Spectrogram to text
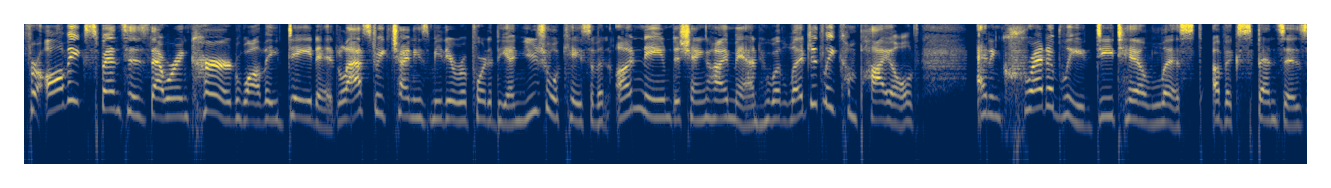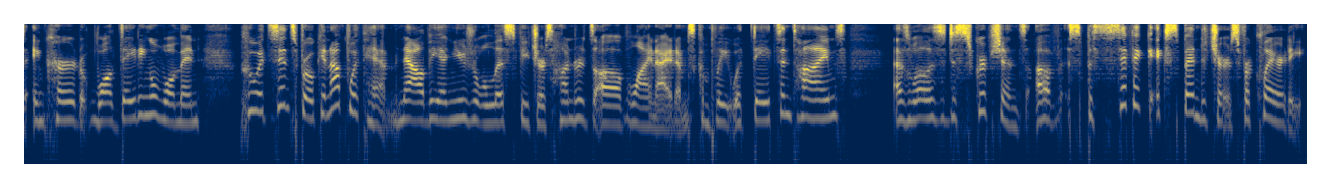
for all the expenses that were incurred while they dated. Last week, Chinese media reported the unusual case of an unnamed Shanghai man who allegedly compiled an incredibly detailed list of expenses incurred while dating a woman who had since broken up with him. Now, the unusual list features hundreds of line items, complete with dates and times, as well as descriptions of specific expenditures for clarity.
